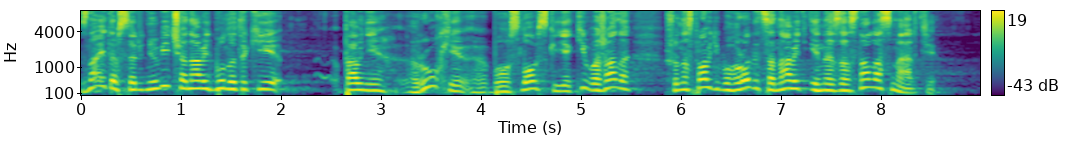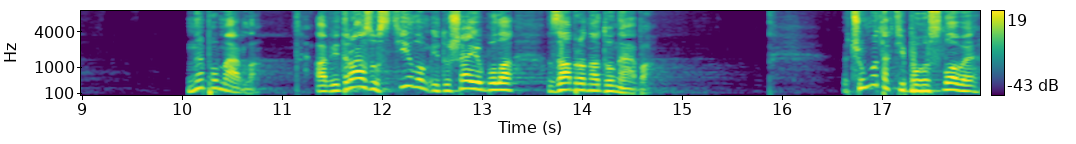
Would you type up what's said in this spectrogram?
Знаєте, в середньовіччя навіть були такі певні рухи богословські, які вважали, що насправді Богородиця навіть і не зазнала смерті, не померла, а відразу з тілом і душею була забрана до неба. Чому так ті богослови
